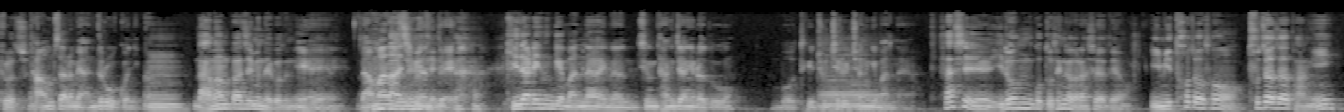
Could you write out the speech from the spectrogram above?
그렇죠. 다음 사람이 안 들어올 거니까. 음, 나만 빠지면 되거든요. 예. 나만 아니면 돼. 되니까. 기다리는 게 맞나 아니면 지금 당장이라도 뭐 어떻게 조치를 아. 취하는 게 맞나요? 사실 이런 것도 생각을 하셔야 돼요. 이미 터져서 투자자 방이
